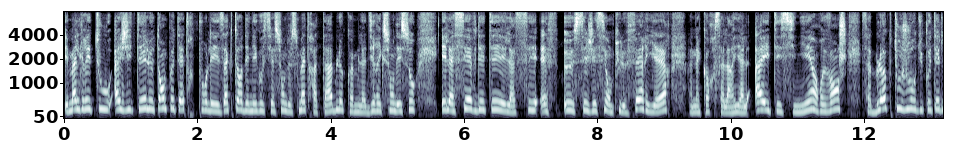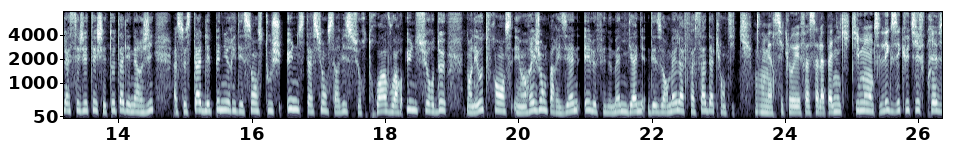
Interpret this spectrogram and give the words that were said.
et malgré tout agité. Le temps peut-être pour les acteurs des négociations de se mettre à table, comme la direction des Sceaux et la CFDT et la CFE-CGC ont pu le faire hier. Un accord salarial a été signé. En revanche, ça bloque toujours du côté de la CGT chez Total Energy. À ce stade, les pénuries d'essence touchent une station-service sur trois, voire une sur deux dans les Hauts-de-France et en région parisienne. Et le phénomène gagne désormais la façade atlantique. Merci Chloé. Face à la panique qui monte, l'exécutif prévient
